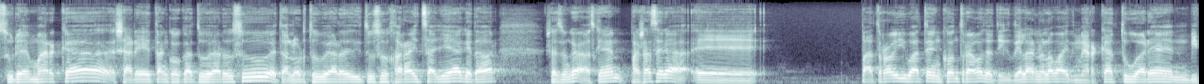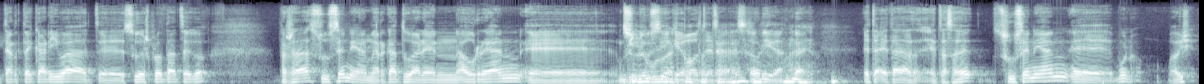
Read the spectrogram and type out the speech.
zure marka sareetan kokatu behar duzu, eta lortu behar dituzu jarraitzaileak, eta bar, Osatzen, gara, azkenean, pasazera, e, patroi baten kontra gotetik, dela nolabait, merkatuaren bitartekari bat e, zu esplotatzeko, pasada zuzenean merkatuaren aurrean e, biluzik egotera, ez, hori da. Bai. Eta, eta, eta zade, zuzenean, e, bueno, ba, hoxe,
